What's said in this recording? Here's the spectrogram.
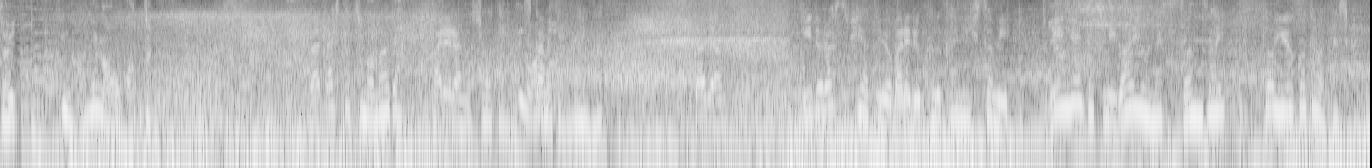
体何が起こった？私たちもまだ彼らの正体をつかめていないわ。ただヒドラスフィアと呼ばれる空間に潜み人間たちに害をなす存在。ということは確かよ。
